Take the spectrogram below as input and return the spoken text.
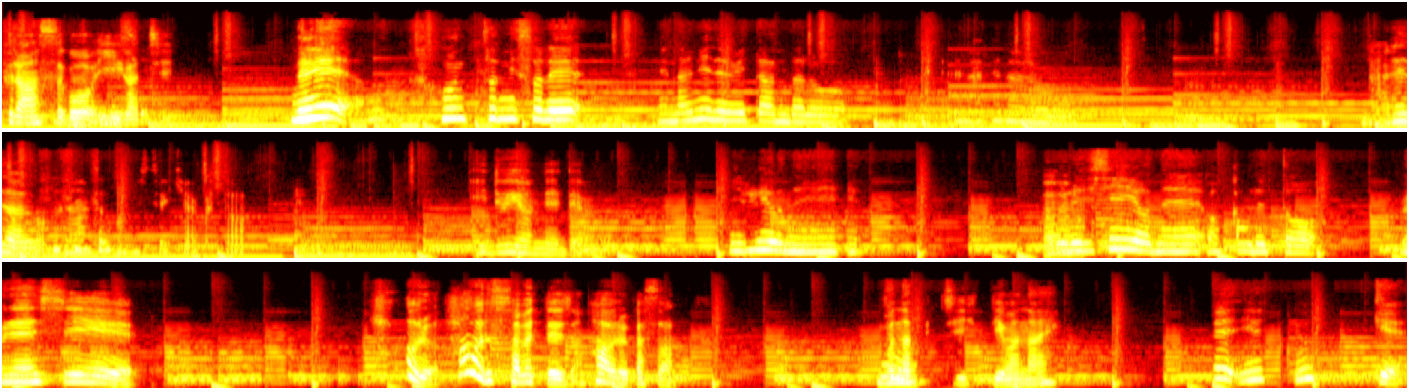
フランス語言いがち。ねえ、本当にそれ。え、何で見たんだろ誰だろう誰だろうフランス語にしてるキャラクター。いるよね、でも。う。いるよね。うん嬉しいよね。わかると。嬉しい。ハウル、ハウル喋ってるじゃん。ハウルがさ、ボナペチって言わない、え、言う言うっけ？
